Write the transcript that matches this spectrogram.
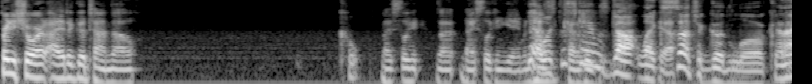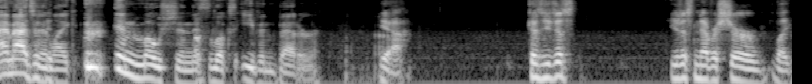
pretty short. I had a good time though. Cool. Nice looking, nice looking game. It Yeah, has like this kind of a- game's got like Yeah. such a good look, and I imagine in like in motion, this looks even better. yeah, because you just you're just never sure. Like,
